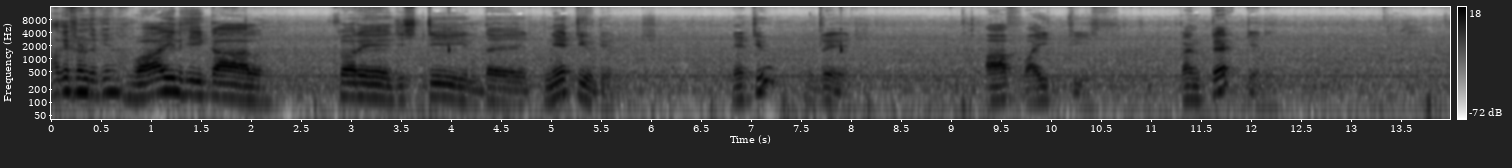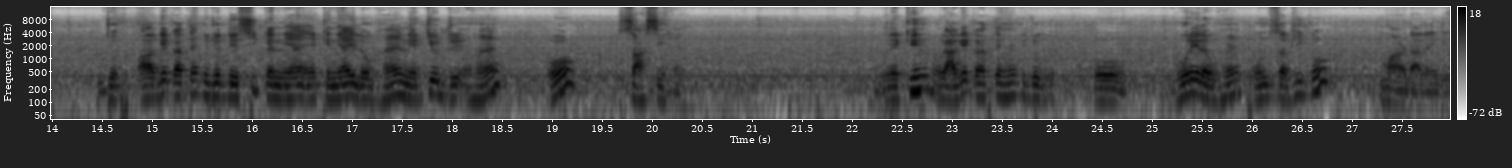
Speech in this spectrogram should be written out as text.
आगे फ्रेंड देखिए वाइल ही काल courage still the native dread native dread of white fish contracted जो आगे कहते हैं कि जो देसी कन्या कन्याई लोग हैं नेटिव हैं, वो सासी हैं। लेकिन वो आगे कहते हैं कि जो वो गोरे लोग हैं उन सभी को मार डालेंगे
